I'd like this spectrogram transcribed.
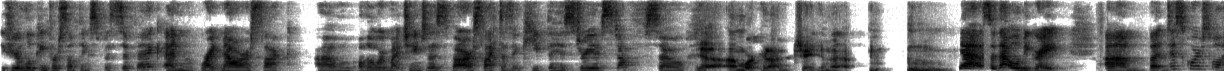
if you're looking for something specific. And right now our Slack, um, although we might change this, but our Slack doesn't keep the history of stuff. So Yeah, I'm working on changing that. yeah, so that will be great. Um, but Discourse will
